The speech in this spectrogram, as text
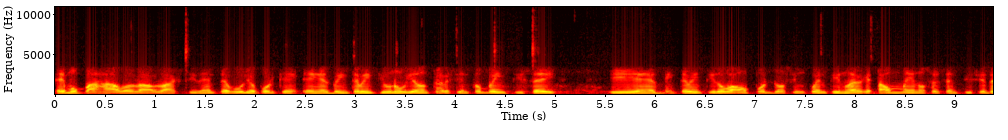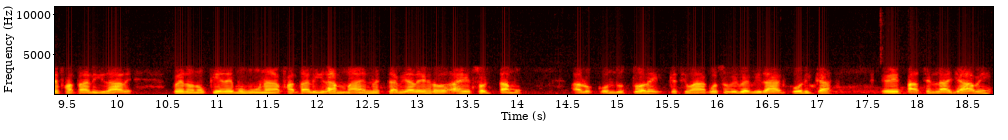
Hemos bajado los accidentes, Julio, porque en el 2021 hubieron 326 y en el 2022 vamos por 259, que estamos menos 67 fatalidades. Pero no queremos una fatalidad más en nuestra vía de rodaje. Exhortamos a los conductores que si van a consumir bebidas alcohólicas, eh, pasen la llave,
